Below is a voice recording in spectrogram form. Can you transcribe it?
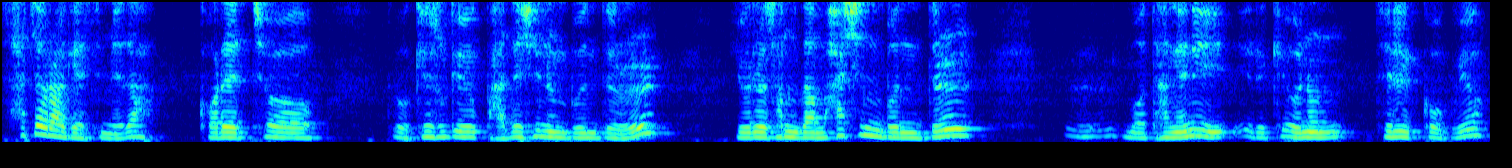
사절하겠습니다. 거래처 또 기술교육 받으시는 분들, 유료 상담 하신 분들, 어, 뭐 당연히 이렇게 은원 드릴 거고요.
